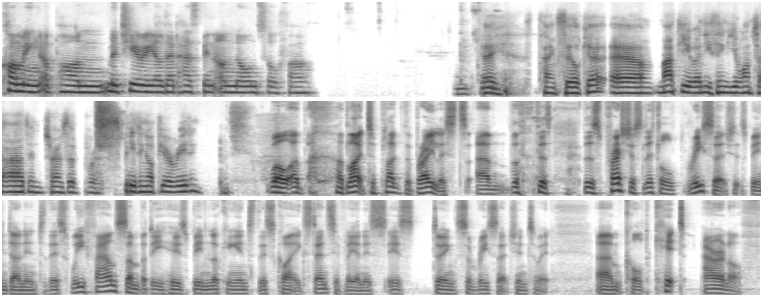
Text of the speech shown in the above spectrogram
coming upon material that has been unknown so far. Okay, thanks, Ilka. Uh, Matthew, anything you want to add in terms of speeding up your reading? Well, I'd, I'd like to plug the Braillists. Um, there's, there's precious little research that's been done into this. We found somebody who's been looking into this quite extensively and is, is doing some research into it um, called Kit Aronoff.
